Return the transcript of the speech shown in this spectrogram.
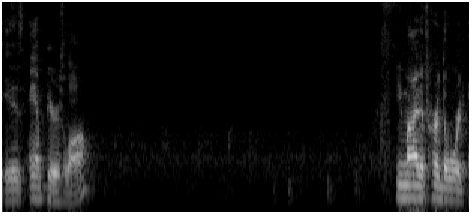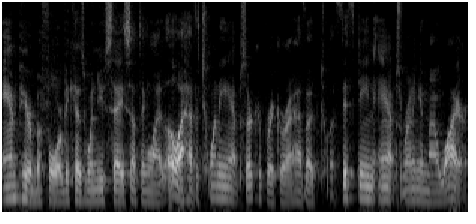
is Ampere's law. You might have heard the word ampere before because when you say something like, oh, I have a 20 amp circuit breaker, I have a 15 amps running in my wire,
